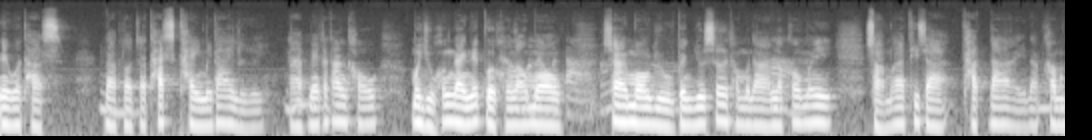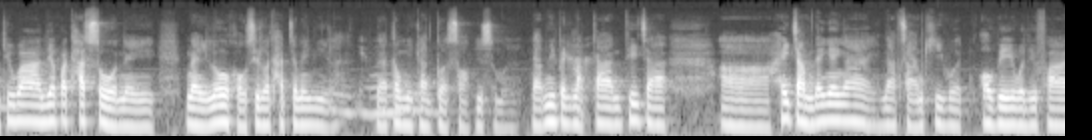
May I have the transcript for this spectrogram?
never touch นะครับเราจะทัชใครไม่ได้เลยนะครับแม้กระทั่งเขา มาอยู่ข้างในเน็ตเวิร์กของเรามองเข้ามาแล้วก็ตามใช่มองอยู่เป็น user ธรรมดา แล้วก็ไม่สามารถที่จะทัดได้นะครับคำที่ว่าเรียกว่าทัดโซนในในโลกของซิโรทัศน์จะไม่มีแล้วนะต้องมีการตรวจสอบอยู่เสมอนะครับนี่เป็นหลักการที่จะอ่าให้จำได้ง่ายๆนะครับสามคีย์เวิร์ด always verify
